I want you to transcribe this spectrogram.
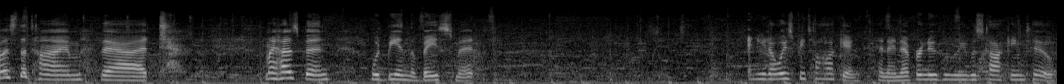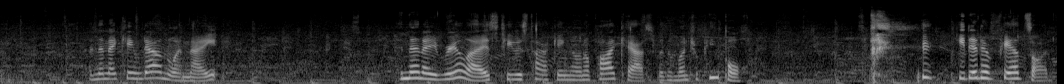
That was the time that my husband would be in the basement and he'd always be talking, and I never knew who he was talking to. And then I came down one night, and then I realized he was talking on a podcast with a bunch of people. he didn't have pants on.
